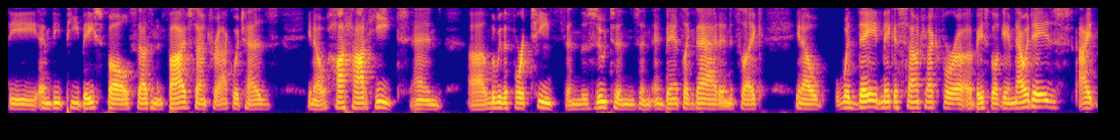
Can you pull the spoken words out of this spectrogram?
the MVP Baseball 2005 soundtrack, which has you know Hot Hot Heat and uh, Louis Fourteenth and the Zutons and, and bands like that. And it's like, you know, would they make a soundtrack for a, a baseball game nowadays? I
